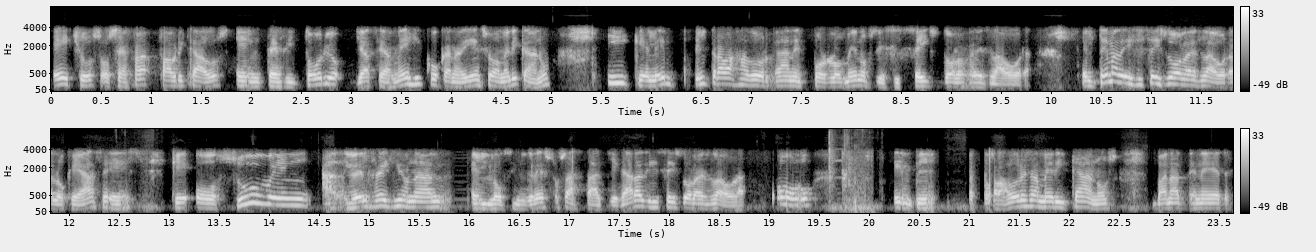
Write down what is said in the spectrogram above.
hechos, o sea, fa- fabricados en territorio, ya sea México, canadiense o americano, y que el, el trabajador gane por lo menos 16 dólares la hora. El tema de 16 dólares la hora lo que hace es que o suben a nivel regional en los ingresos hasta llegar a 16 dólares la hora, o emple- los trabajadores americanos van a tener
